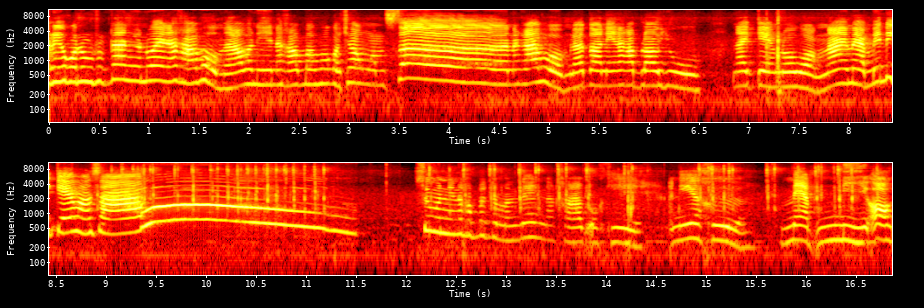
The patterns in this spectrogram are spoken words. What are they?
วัสดีคนดูทุกท่านกันด้วยนะคะผมนะวันนี้นะครับมาพบกับช่องมัมเซอร์นะครับผมแล้วตอนนี้นะครับเราอยู่ในเกมโรบอกในแมปมินิเกมภาษาวซึ่งวันนี้นะครับเราจะมาเล่นนะครับโอเค อันนี้ก็คือแมปหนีออก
